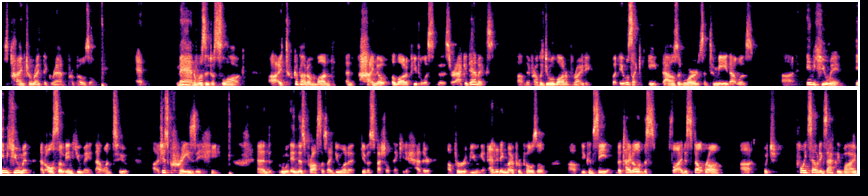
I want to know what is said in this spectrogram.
it's time to write the grant proposal. And man, was it a slog. Uh, it took about a month, and I know a lot of people listen to this are academics. Um, they probably do a lot of writing, but it was like 8,000 words. And to me, that was uh, inhumane, inhuman, and also inhumane, that one too uh, just crazy. And in this process, I do want to give a special thank you to Heather uh, for reviewing and editing my proposal. Uh, you can see the title of this slide is spelt wrong, uh, which points out exactly why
